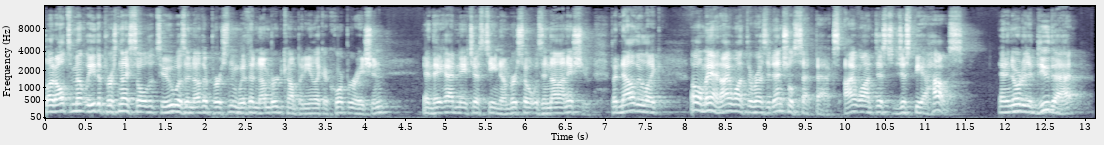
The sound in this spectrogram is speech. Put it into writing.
But ultimately, the person I sold it to was another person with a numbered company, like a corporation, and they had an HST number, so it was a non issue. But now they're like, oh man, I want the residential setbacks. I want this to just be a house. And in order to do that,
